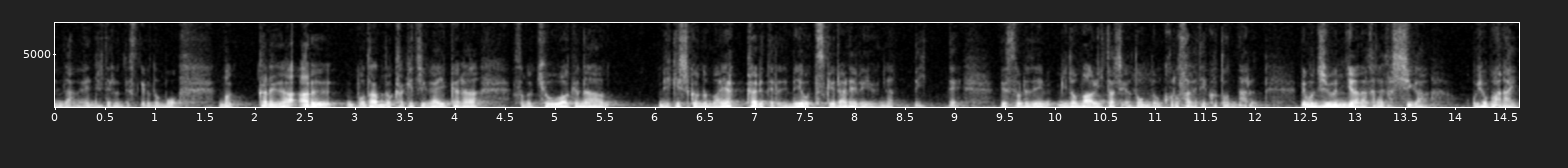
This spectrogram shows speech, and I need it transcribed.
ンダーが演じてるんですけれども、まあ、彼があるボタンの掛け違いからその凶悪なメキシコの麻薬カルテルに目をつけられるようになっていってでそれで身の回りの人たちがどんどん殺されていくことになる。でも自分にはなかなか死が及ばない。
